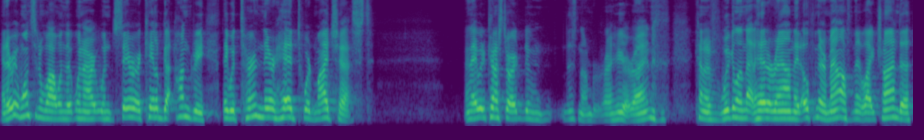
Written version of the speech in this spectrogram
and every once in a while, when, the, when, our, when Sarah or Caleb got hungry, they would turn their head toward my chest. And they would kind of start doing this number right here, right? kind of wiggling that head around. They'd open their mouth and they're like trying to.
